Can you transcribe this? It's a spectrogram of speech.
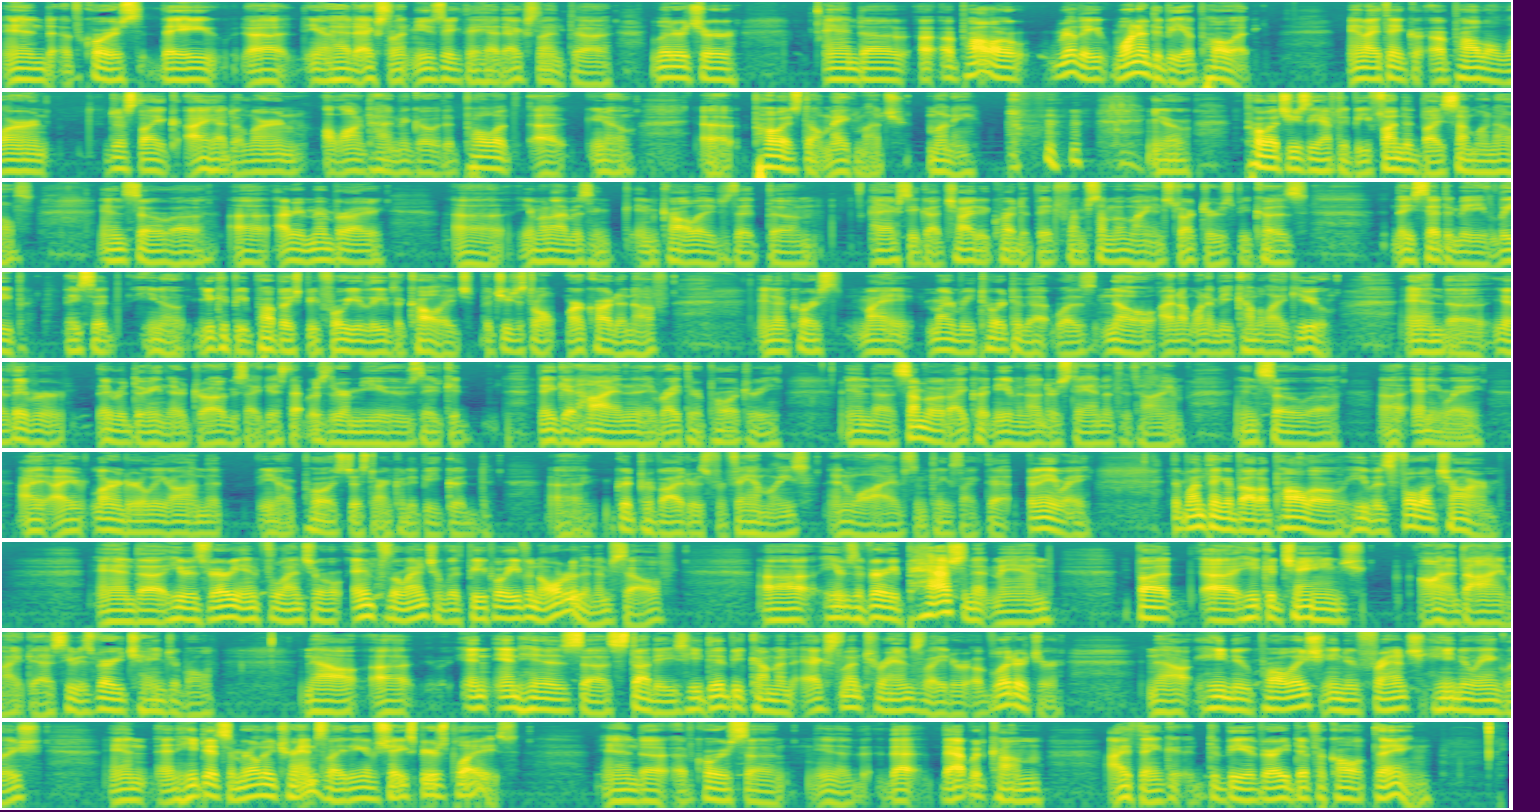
and of course they uh, you know had excellent music. They had excellent uh, literature, and uh, Apollo really wanted to be a poet. And I think Apollo learned, just like I had to learn a long time ago, that poet uh, you know uh, poets don't make much money. you know, poets usually have to be funded by someone else. And so uh, I remember I. Know, when I was in, in college, that um, I actually got chided quite a bit from some of my instructors because they said to me, Leap, they said, you know, you could be published before you leave the college, but you just won't work hard enough. And of course, my my retort to that was, no, I don't want to become like you. And uh, you know, they were they were doing their drugs. I guess that was their muse. They'd get they get high and they write their poetry, and uh, some of it I couldn't even understand at the time. And so uh, uh, anyway. I, I learned early on that you know poets just aren't going to be good uh, good providers for families and wives and things like that. But anyway, the one thing about Apollo, he was full of charm, and uh, he was very influential influential with people even older than himself. Uh, he was a very passionate man, but uh, he could change on a dime. I guess he was very changeable. Now, uh, in in his uh, studies, he did become an excellent translator of literature. Now he knew Polish, he knew French, he knew English, and and he did some early translating of Shakespeare's plays, and uh, of course, uh, you know that that would come, I think, to be a very difficult thing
